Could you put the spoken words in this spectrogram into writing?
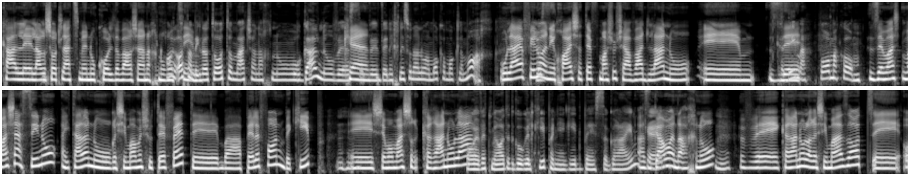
קל אה, להרשות לעצמנו כל דבר שאנחנו נכון, עוד רוצים. פעם, בגלל אותו אוטומט שאנחנו הורגלנו, ועש- כן. ו- ונכניסו לנו עמוק עמוק למוח. אולי אפילו וזה- אני יכולה לשתף משהו שעבד לנו. זה, קדימה, פה מקום. זה מה, מה שעשינו, הייתה לנו רשימה משותפת אה, בפלאפון, בקיפ, אה, שממש קראנו לה. אוהבת מאוד את גוגל קיפ, אני אגיד בסוגריים. אז כן. גם אנחנו, וקראנו לרשימה הזאת, אה,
